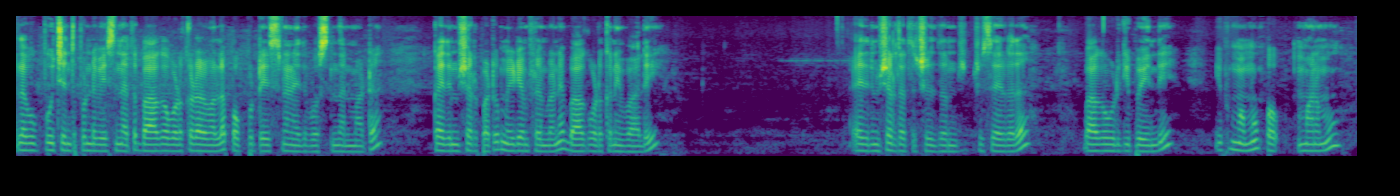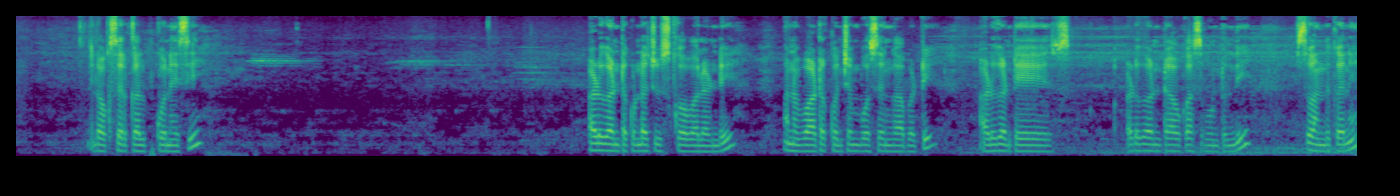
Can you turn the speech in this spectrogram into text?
ఇలా ఉప్పు చింతపండు వేసిన తర్వాత బాగా ఉడకడం వల్ల పప్పు టేస్ట్ అనేది వస్తుందన్నమాట. ఒక ఐదు నిమిషాల పాటు మీడియం ఫ్లేమ్లోనే బాగా ఉడకనివ్వాలి. ఐదు నిమిషాల తర్వాత చూద్దాం చూసారు కదా? బాగా ఉడికిపోయింది. ఇప్పుడు మనము మనము ఇలా ఒకసారి కలుపుకొనేసి అడుగంటకుండా చూసుకోవాలండి. మనం వాటర్ కొంచెం పోసాం కాబట్టి అడుగంటే అడుగంటే అవకాశం ఉంటుంది. సో అందుకని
